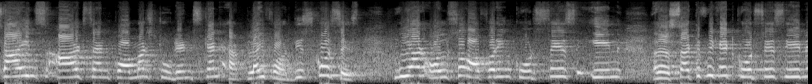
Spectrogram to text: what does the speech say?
Science, arts and commerce students can apply for these courses. We are also offering courses in uh, certificate courses in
